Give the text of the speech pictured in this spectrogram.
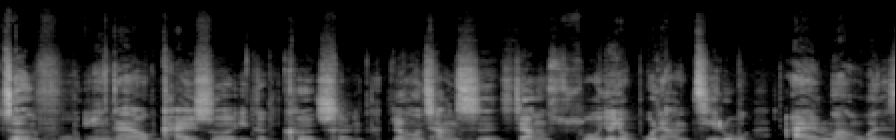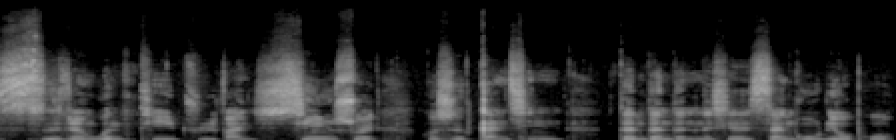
政府应该要开设一个课程，然后强势将所有有不良记录、爱乱问私人问题、举凡薪水。或是感情等等等那些三姑六婆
